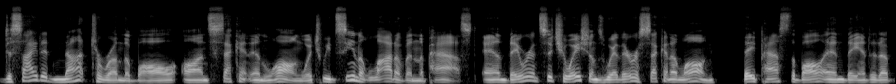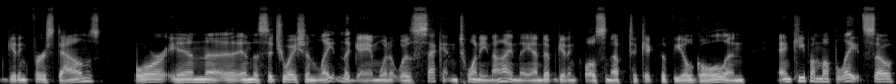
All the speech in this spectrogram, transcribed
decided not to run the ball on second and long, which we'd seen a lot of in the past. And they were in situations where they were second and long they passed the ball and they ended up getting first downs. Or in uh, in the situation late in the game when it was second and 29, they end up getting close enough to kick the field goal and and keep them up late. So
